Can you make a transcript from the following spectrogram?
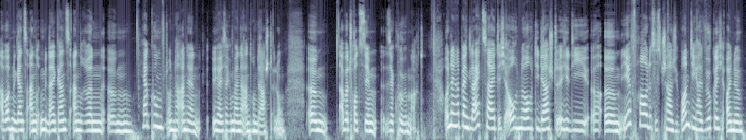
Aber auch eine ganz andere, mit einer ganz anderen ähm, Herkunft und einer anderen ja, ich sage mal, einer anderen Darstellung. Ähm, aber trotzdem sehr cool gemacht. Und dann hat man gleichzeitig auch noch die Darstell hier die äh, ähm, Ehefrau, das ist Charlie Bond, die halt wirklich eine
